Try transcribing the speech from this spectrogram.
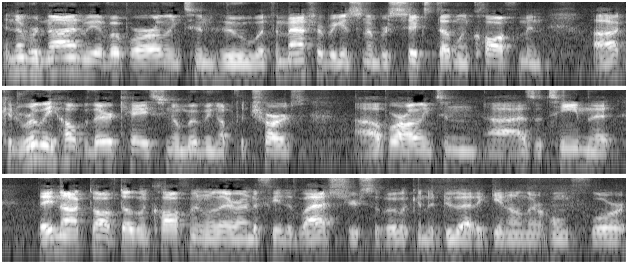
And number nine, we have Upper Arlington, who, with a matchup against number six Dublin Coffman, uh, could really help their case. You know, moving up the charts. Uh, Upper Arlington, uh, as a team that they knocked off Dublin Coffman when they were undefeated last year, so they're looking to do that again on their home floor.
